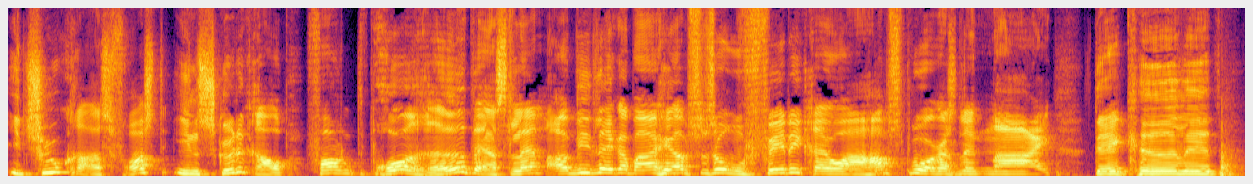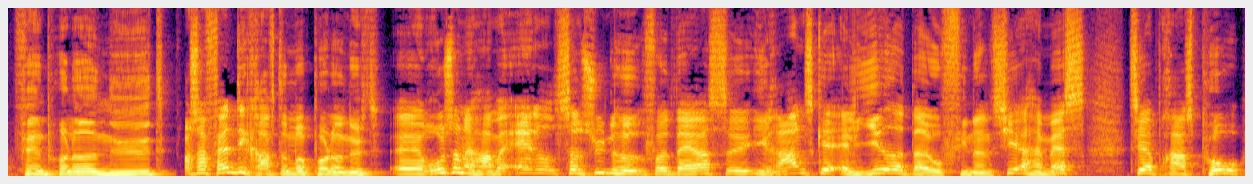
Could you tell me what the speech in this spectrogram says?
i 20 graders frost i en skyttegrav for at prøve at redde deres land, og vi ligger bare heroppe så sådan nogle fedtegræver af Habsburg og sådan lidt, nej, det er kedeligt, find på noget nyt. Og så fandt de kraftet mig på noget nyt. Øh, russerne har med al sandsynlighed for deres øh, iranske allierede, der jo finansierer Hamas, til at presse på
